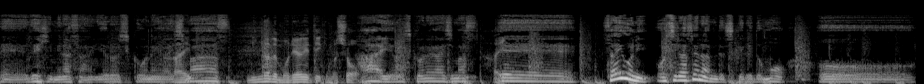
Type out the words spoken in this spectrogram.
えーぜひ皆さんよろしくお願いします、みんなで盛り上げていきましょう。はい、よろしくお願いします。はい。えー最後にお知らせなんですけれども、こ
